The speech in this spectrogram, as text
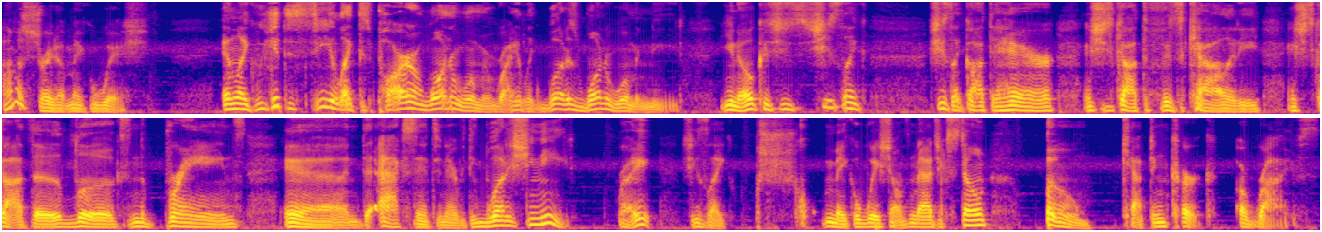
I'm gonna straight up make a wish. And like we get to see like this part of Wonder Woman, right? Like what does Wonder Woman need? You know, cuz she's she's like she's like got the hair and she's got the physicality and she's got the looks and the brains and the accent and everything. What does she need? Right? She's like make a wish on magic stone. Boom. Captain Kirk arrives.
